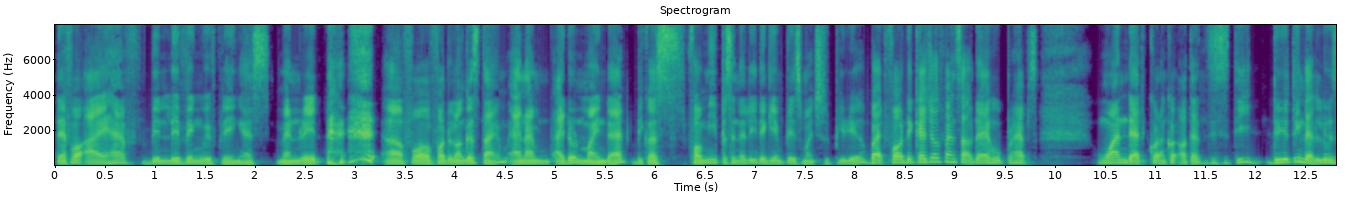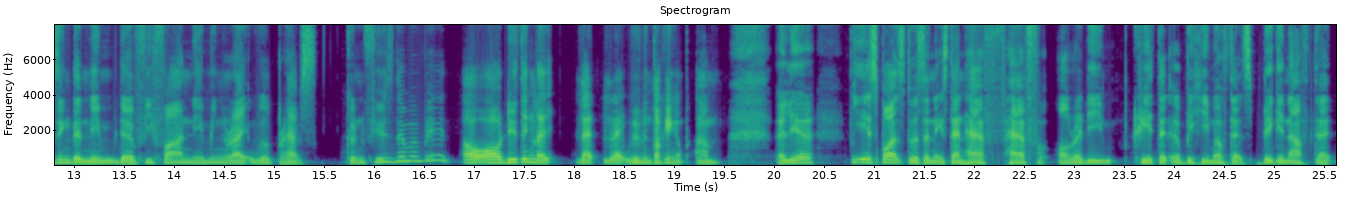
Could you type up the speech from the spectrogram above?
therefore, I have been living with playing as Manred uh, for for the longest time, and I'm I don't mind that because for me personally, the gameplay is much superior. But for the casual fans out there who perhaps want that quote unquote authenticity, do you think that losing the name, the FIFA naming right, will perhaps confuse them a bit, or or do you think like like like we've been talking um earlier? EA Sports to a certain extent have have already created a behemoth that's big enough that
